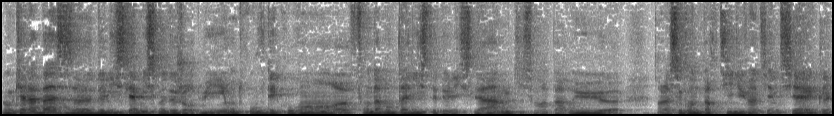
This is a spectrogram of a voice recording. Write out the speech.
Donc à la base de l'islamisme d'aujourd'hui, on trouve des courants fondamentalistes de l'islam qui sont apparus dans la seconde partie du XXe siècle,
